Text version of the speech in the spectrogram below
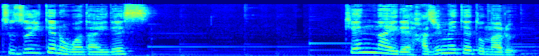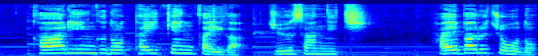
続いての話題です。県内で初めてとなるカーリングの体験会が13日灰原町の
